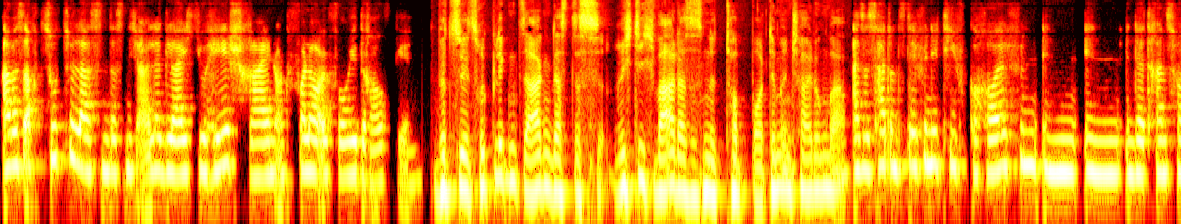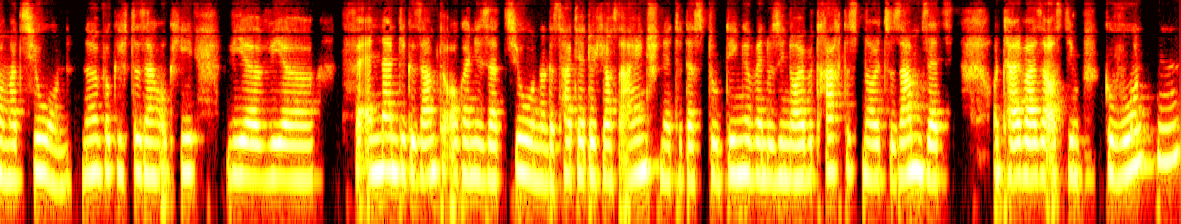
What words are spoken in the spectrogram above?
aber es auch zuzulassen, dass nicht alle gleich Juhe schreien und voller Euphorie draufgehen. Würdest du jetzt rückblickend sagen, dass das richtig war, dass es eine Top-Bottom-Entscheidung war? Also es hat uns definitiv geholfen in, in, in der Transformation, ne? wirklich zu sagen, okay, wir, wir verändern die gesamte Organisation. Und das hat ja durchaus Einschnitte, dass du Dinge, wenn du sie neu betrachtest, neu zusammensetzt und teilweise aus dem Gewohnten,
